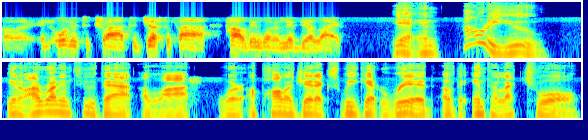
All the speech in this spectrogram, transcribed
uh, in order to try to justify how they want to live their life. Yeah, and how do you, you know, I run into that a lot where apologetics, we get rid of the intellectual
